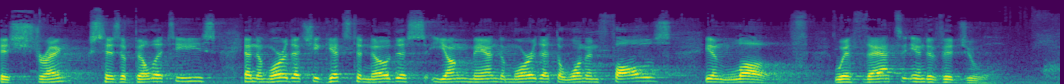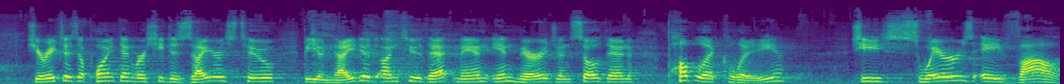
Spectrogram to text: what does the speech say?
his strengths, his abilities. And the more that she gets to know this young man, the more that the woman falls in love with that individual. She reaches a point then where she desires to be united unto that man in marriage, and so then publicly she swears a vow,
